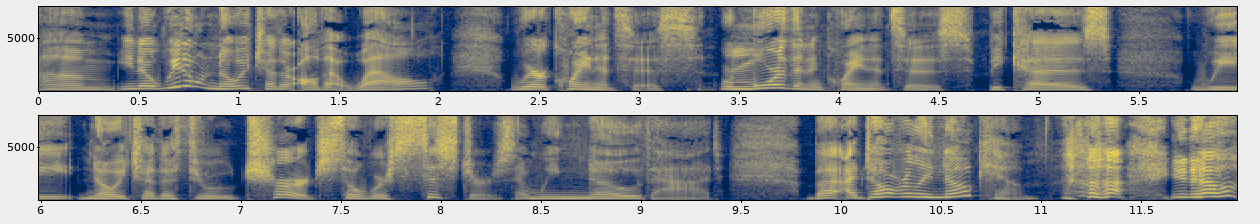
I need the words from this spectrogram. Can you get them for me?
um, you know, we don't know each other all that well. We're acquaintances. We're more than acquaintances because we know each other through church. So we're sisters and we know that. But I don't really know Kim, you know?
